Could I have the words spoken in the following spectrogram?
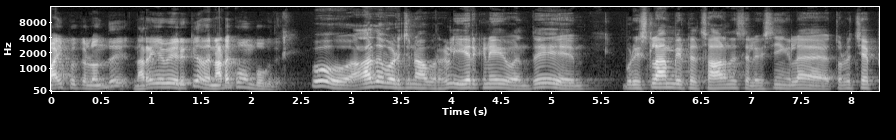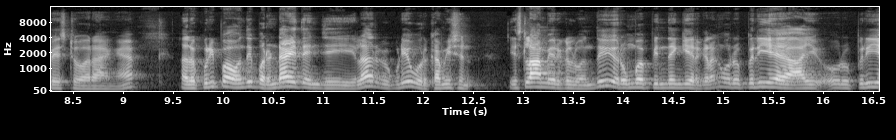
வாய்ப்புகள் வந்து நிறையவே இருக்குது அது நடக்கவும் போகுது. இப்போது ஆதவ அர்ஜுனா அவர்கள் ஏற்கனவே வந்து ஒரு இஸ்லாமியர்கள் சார்ந்த சில விஷயங்களை தொடர்ச்சியாக பேசிட்டு வராங்க. அதில் குறிப்பாக வந்து இப்போ ரெண்டாயிரத்தி அஞ்சில் இருக்கக்கூடிய ஒரு கமிஷன் இஸ்லாமியர்கள் வந்து ரொம்ப பின்தங்கி இருக்கிறாங்க. ஒரு பெரிய ஆய் ஒரு பெரிய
